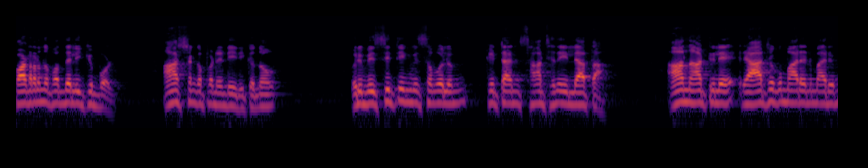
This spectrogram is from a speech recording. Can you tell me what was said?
പടർന്നു പന്തലിക്കുമ്പോൾ ആശങ്കപ്പെടേണ്ടിയിരിക്കുന്നു. ഒരു വിസിറ്റിംഗ് വിസ പോലും കിട്ടാൻ സാധ്യതയില്ലാത്ത ആ നാട്ടിലെ രാജകുമാരന്മാരും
